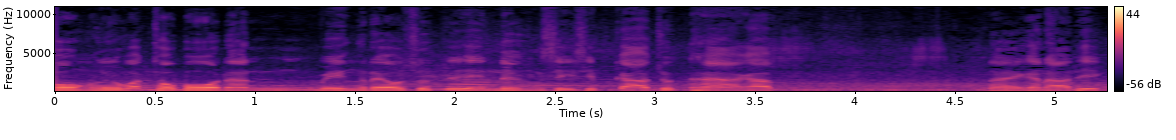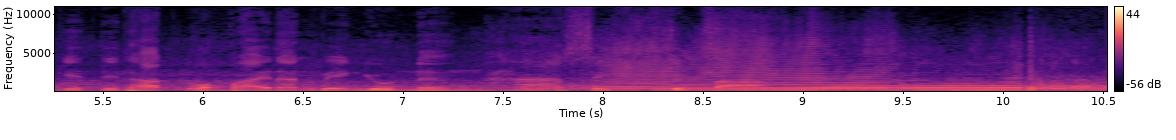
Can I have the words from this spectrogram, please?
คงหรือว่าโทโบนั้นวิ่งเร็วสุดอยู่ที่ 1.49.5 ครับ ในขณะที่กิติทัศน์วงไพรนั้นวิ่งอยู่ 150.3 แต่ใน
